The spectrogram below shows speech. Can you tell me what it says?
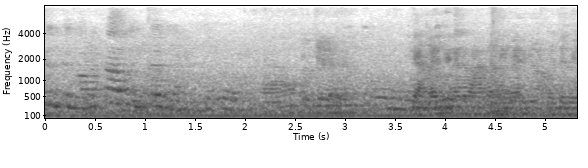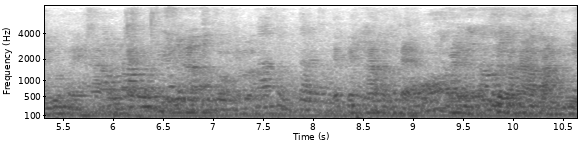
กึ่งกึ่งคอมพิวเตอร์กึ่งกึ่ง อยากเล่นที่นักร้านอันนี้ไหมมันจะมีรุ่นไหนห้าพันแปดน่าสนใจเอฟเอห้าพันแปดเครื่องละห้าพันมี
